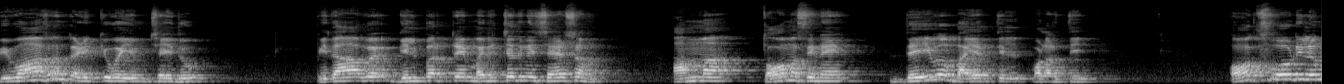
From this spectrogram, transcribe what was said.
വിവാഹം കഴിക്കുകയും ചെയ്തു. പിതാവ് ഗിൽബർട്ട് മരിച്ചതിന് ശേഷം അമ്മ തോമസിനെ ദൈവഭയത്തിൽ വളർത്തി. ഓക്സ്ഫോർഡിലും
